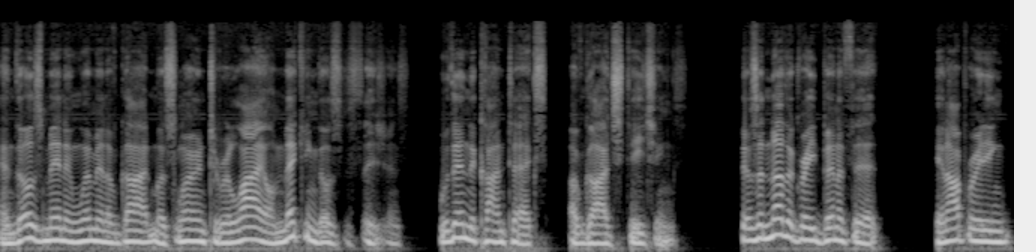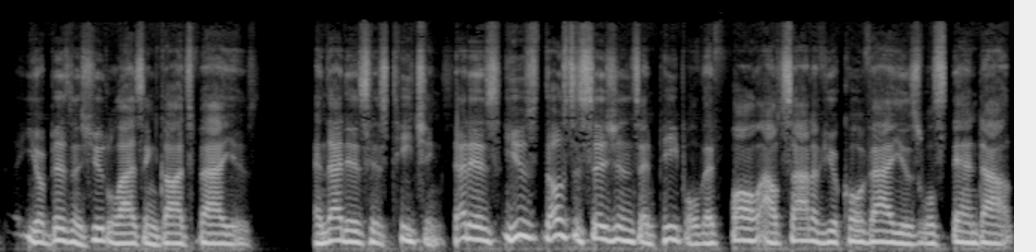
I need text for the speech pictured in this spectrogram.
and those men and women of God must learn to rely on making those decisions within the context of God's teachings. There's another great benefit in operating your business utilizing God's values and that is his teachings. That is, use those decisions and people that fall outside of your core values will stand out.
